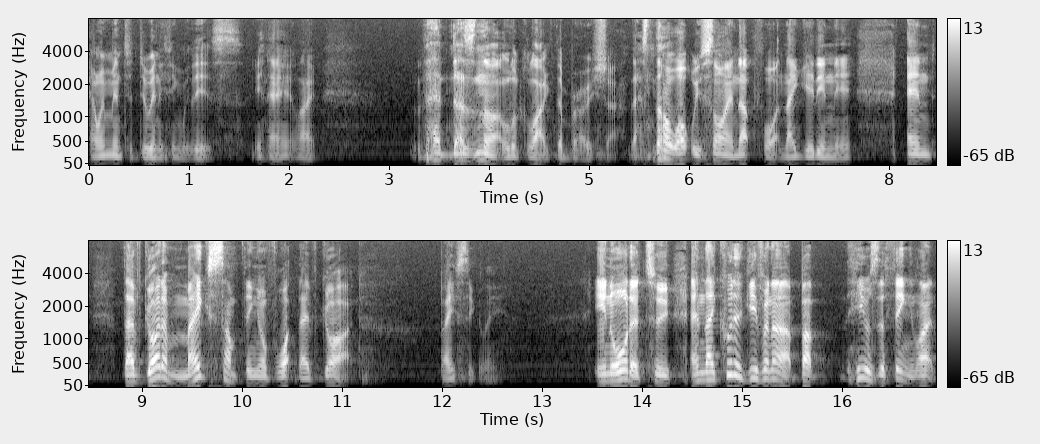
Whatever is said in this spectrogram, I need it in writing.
How are we meant to do anything with this? You know, like, that does not look like the brochure. That's not what we signed up for. And they get in there, and they've got to make something of what they've got, basically, in order to, and they could have given up, but here's the thing like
